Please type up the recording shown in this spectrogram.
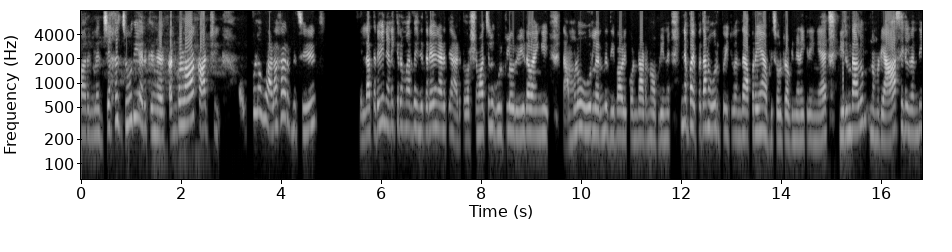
பாருங்களேன். ஜெக ஜோதியா இருக்குங்க. கண்கொள்ளா காட்சி. அவ்வளவு அழகா இருந்துச்சு. எல்லா தடவையும் நினைக்கிற மாதிரி தான் இந்த தடவை நடத்தேன். அடுத்த வருஷமாச்சும் ஊருக்குள்ள ஒரு வீடை வாங்கி நம்மளும் ஊர்ல இருந்து தீபாவளி கொண்டாடணும் அப்படின்னு. என்னப்பா இப்பதானே ஊருக்கு போயிட்டு வந்தேன் அப்புறம் ஏன் அப்படி சொல்ற அப்படின்னு நினைக்கிறீங்க? இருந்தாலும் நம்மளுடைய ஆசைகள் வந்து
